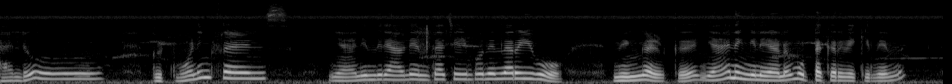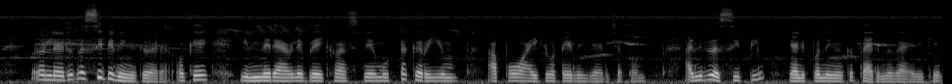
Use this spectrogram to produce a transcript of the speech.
ഹലോ. ഗുഡ് മോർണിംഗ് ഫ്രണ്ട്സ്. ഞാൻ ഇന്ന് രാവിലെ എന്താ ചെയ്യാൻ പോകുന്നതെന്ന് അറിയുമോ നിങ്ങൾക്ക് ഞാൻ എങ്ങനെയാണ് മുട്ടക്കറി വെക്കുന്നതെന്ന് ഉള്ളൊരു റെസിപ്പി നിങ്ങൾക്ക് തരാം ഓക്കെ? ഇന്ന് രാവിലെ ബ്രേക്ക്ഫാസ്റ്റിന് മുട്ടക്കറിയും അപ്പോൾ ആയിക്കോട്ടെ എന്ന് വിചാരിച്ചപ്പം അതിന്റെ റെസിപ്പി ഞാനിപ്പോൾ നിങ്ങൾക്ക് തരുന്നതായിരിക്കും.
